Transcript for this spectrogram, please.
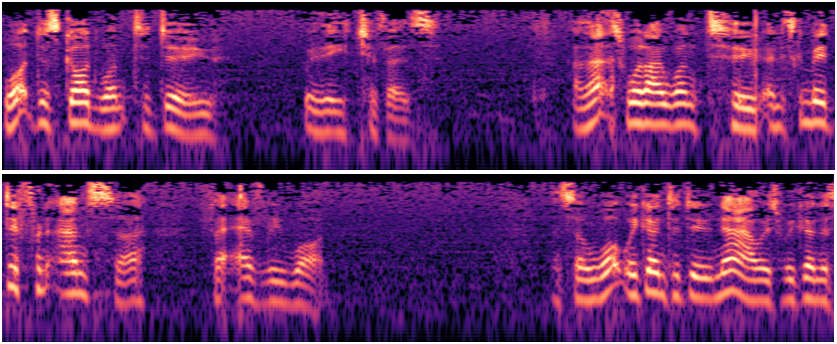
what does God want to do with each of us? And that's what I want to, and it's going to be a different answer for everyone. And so what we're going to do now is we're going to,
